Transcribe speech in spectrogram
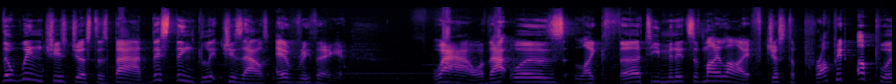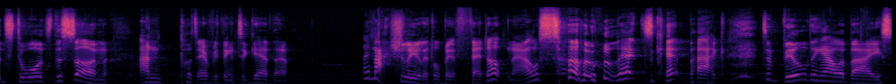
the winch is just as bad. This thing glitches out everything. Wow, that was like 30 minutes of my life just to prop it upwards towards the sun and put everything together. I'm actually a little bit fed up now, so let's get back to building our base,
